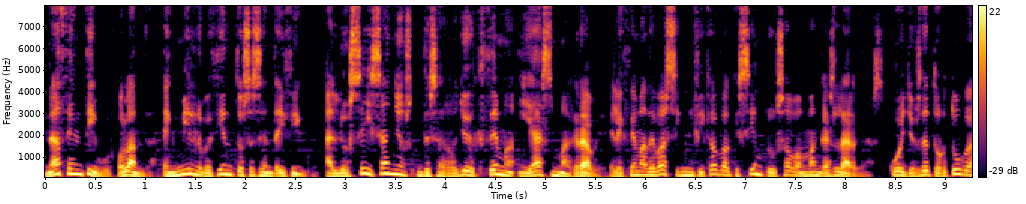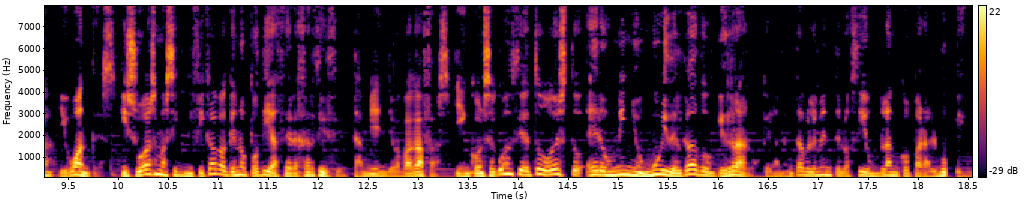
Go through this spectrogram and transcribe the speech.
Nace en Tibur, Holanda, en 1965. A los 6 años desarrolló eczema y asma grave. El eczema de Bass significaba que siempre usaba mangas largas, cuellos de tortuga y guantes, y su asma significaba que no podía hacer ejercicio. También llevaba gafas, y en consecuencia de todo esto era un niño muy delgado y raro, que lamentablemente lo hacía un blanco para el bullying,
